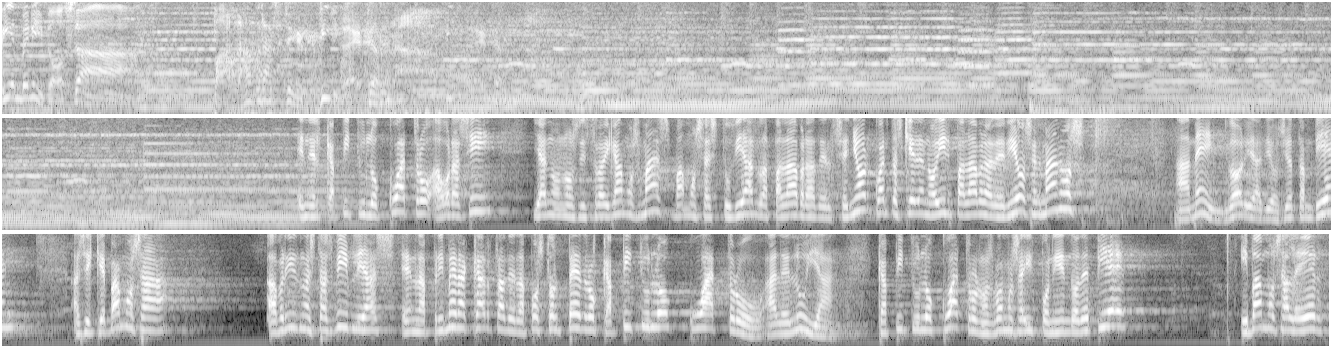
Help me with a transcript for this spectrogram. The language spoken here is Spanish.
Bienvenidos a Palabras de Vida Eterna. en el capítulo 4, ahora sí, ya no nos distraigamos más, vamos a estudiar la palabra del Señor. ¿Cuántos quieren oír palabra de Dios, hermanos? Amén, gloria a Dios, yo también. Así que vamos a abrir nuestras Biblias en la primera carta del apóstol Pedro, capítulo 4, aleluya. Capítulo 4, nos vamos a ir poniendo de pie y vamos a leer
